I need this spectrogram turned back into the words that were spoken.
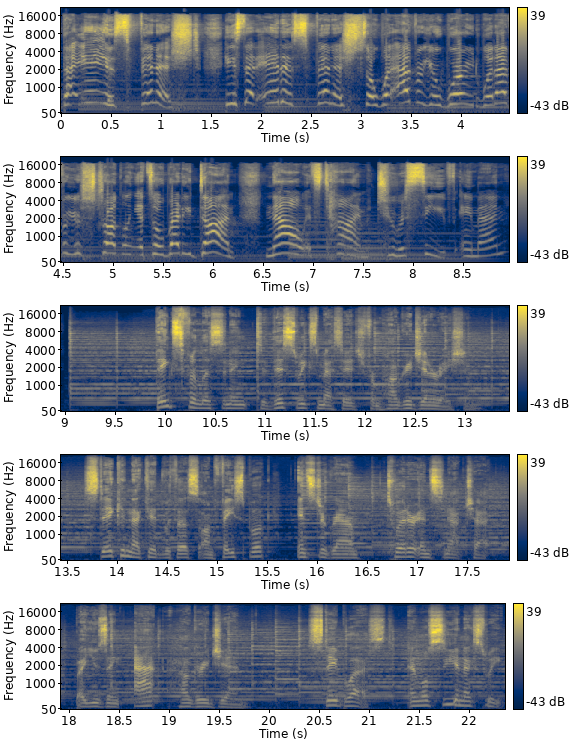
that it is finished. He said, It is finished. So whatever you're worried, whatever you're struggling, it's already done. Now it's time to receive. Amen. Thanks for listening to this week's message from Hungry Generation. Stay connected with us on Facebook, Instagram, Twitter, and Snapchat by using at Hungry Gen. Stay blessed, and we'll see you next week.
